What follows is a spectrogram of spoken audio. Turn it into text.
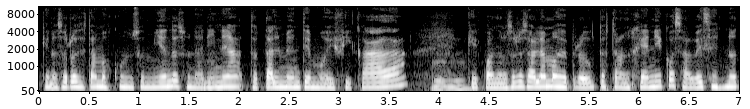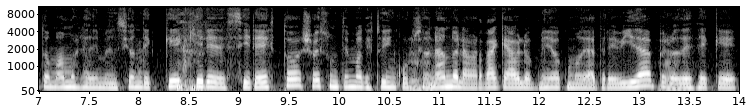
que nosotros estamos consumiendo es una harina totalmente modificada, que cuando nosotros hablamos de productos transgénicos a veces no tomamos la dimensión de qué quiere decir esto. Yo es un tema que estoy incursionando, la verdad que hablo medio como de atrevida, pero desde que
